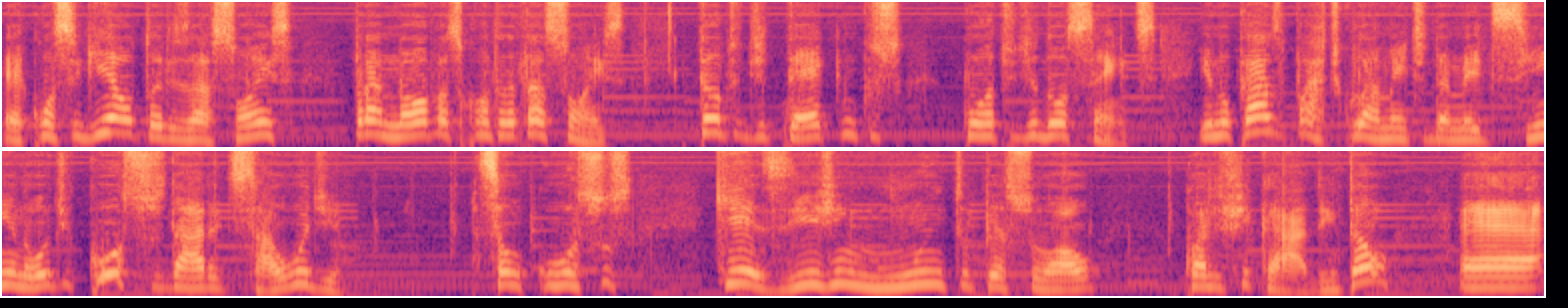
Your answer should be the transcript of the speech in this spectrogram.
é conseguir autorizações para novas contratações, tanto de técnicos quanto de docentes. E no caso particularmente da medicina ou de cursos da área de saúde, são cursos que exigem muito pessoal qualificado. Então, é,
